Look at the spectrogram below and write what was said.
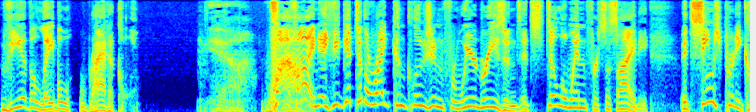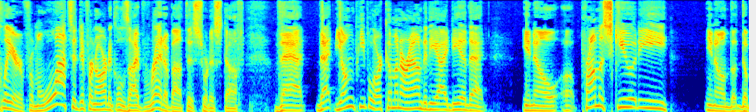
via the label radical. Yeah. Fi- Fine, if you get to the right conclusion for weird reasons, it's still a win for society. It seems pretty clear from lots of different articles I've read about this sort of stuff that that young people are coming around to the idea that you know uh, promiscuity, you know the, the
